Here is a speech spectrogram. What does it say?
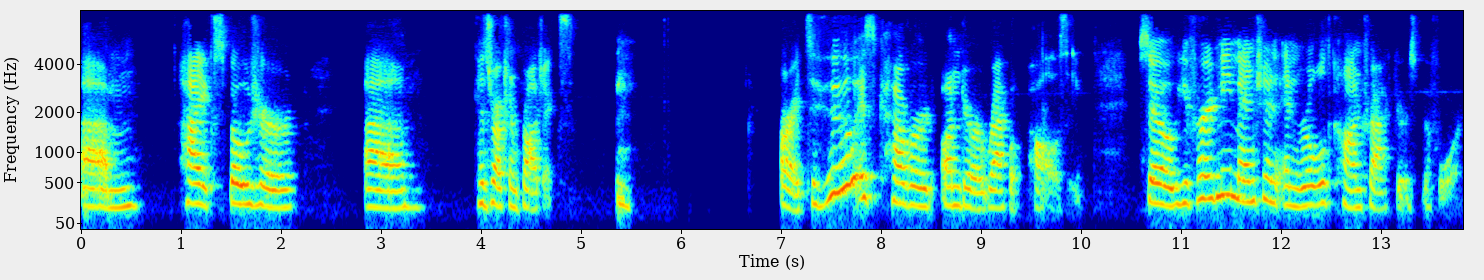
um, high exposure um, construction projects. All right, so who is covered under a wrap-up policy? So you've heard me mention enrolled contractors before.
